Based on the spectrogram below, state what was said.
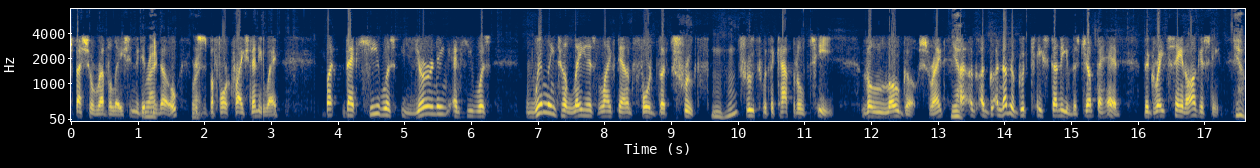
special revelation. He didn't Right. know. Right. This is before Christ anyway. But that he was yearning and he was willing to lay his life down for the truth. Mm-hmm. Truth with a capital T. The Logos, right? Yeah. A- a- another good case study of this, jump ahead, the great St. Augustine. Yeah.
